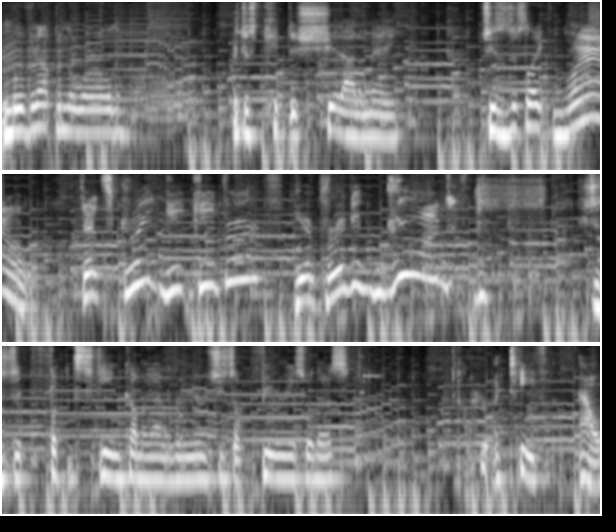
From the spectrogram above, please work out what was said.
Moving up in the world. I just kicked the shit out of me. She's just like, wow, that's great, Gatekeeper. You're pretty good. She's just like fucking steam coming out of her ears. She's so furious with us. God, I hurt my teeth. Ow.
